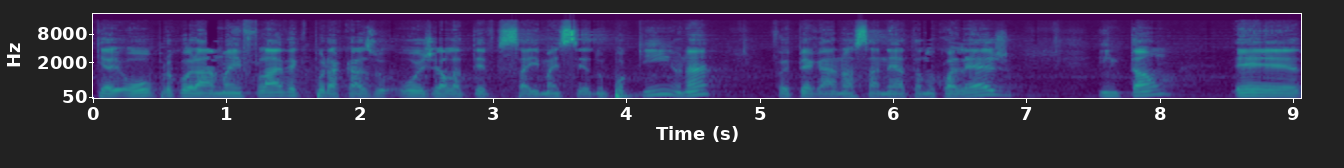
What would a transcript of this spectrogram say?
que, é, ou procurar a mãe Flávia, que por acaso hoje ela teve que sair mais cedo um pouquinho, né? Foi pegar a nossa neta no colégio. Então, É,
